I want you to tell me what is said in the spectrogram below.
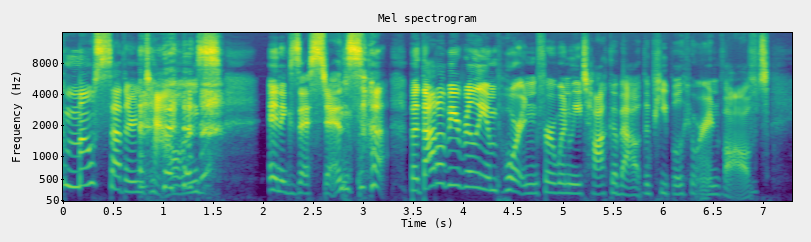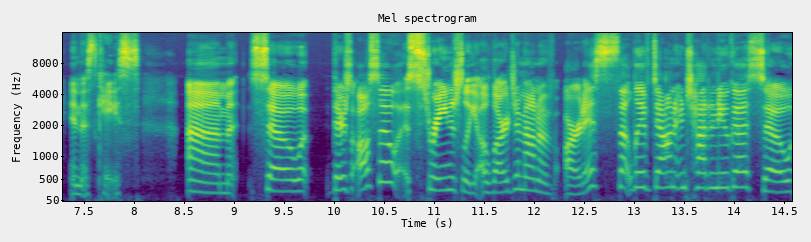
like most southern towns in existence. but that'll be really important for when we talk about the people who are involved in this case. Um, so there's also strangely a large amount of artists that live down in Chattanooga. So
